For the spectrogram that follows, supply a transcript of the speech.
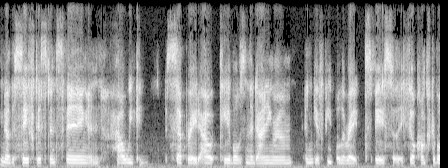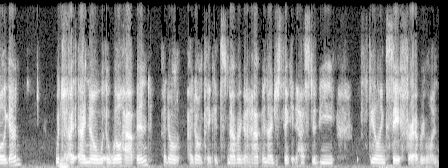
you know the safe distance thing and how we could separate out tables in the dining room and give people the right space so they feel comfortable again, which Yeah. I, I know it will happen. I don't I don't think it's never going to happen. I just think it has to be feeling safe for everyone.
